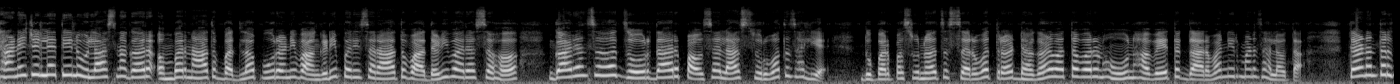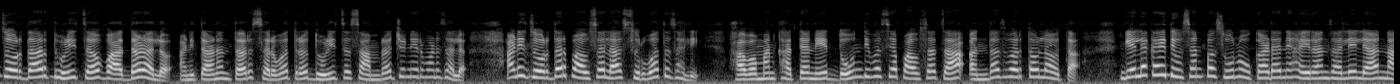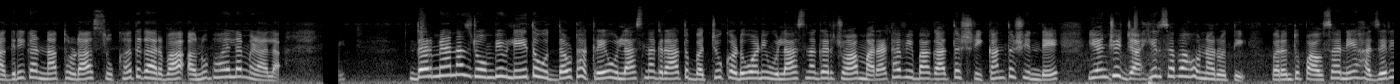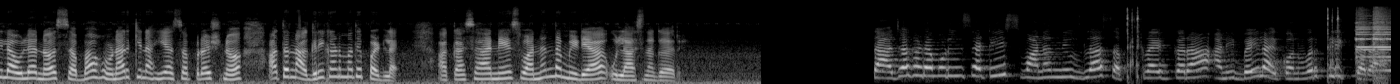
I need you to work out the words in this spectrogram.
ठाणे जिल्ह्यातील उल्हासनगर अंबरनाथ बदलापूर आणि वांगणी परिसरात वादळी वाऱ्यासह गाऱ्यांसह जोरदार पावसाला सुरुवात झाली आहे. दुपारपासूनच सर्वत्र ढगाळ वातावरण होऊन हवेत गारवा निर्माण झाला होता. त्यानंतर जोरदार धुळीचं वादळ आलं आणि त्यानंतर सर्वत्र धुळीचं साम्राज्य निर्माण झालं आणि जोरदार पावसाला सुरुवात झाली. हवामान खात्याने दोन दिवस या पावसाचा अंदाज वर्तवला होता. गेल्या काही दिवसांपासून उकाड्याने हैराण झालेल्या नागरिकांना थोडा सुखद गारवा अनुभवायला मिळाला. दरम्यान आज डोंबिवलीत उद्धव ठाकरे उल्हासनगरात बच्चू कडू आणि उल्हासनगरच्या मराठा विभागात श्रीकांत शिंदे यांची जाहीर सभा होणार होती. परंतु पावसाने हजेरी लावल्यानं सभा होणार की नाही असा प्रश्न आता नागरिकांमध्ये पडलाय. आकाशहाने स्वानंद मीडिया उल्हासनगर. ताज्या घडामोडींसाठी स्वानंद न्यूजला सबस्क्राईब करा आणि बेल आयकॉनवर क्लिक करा.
